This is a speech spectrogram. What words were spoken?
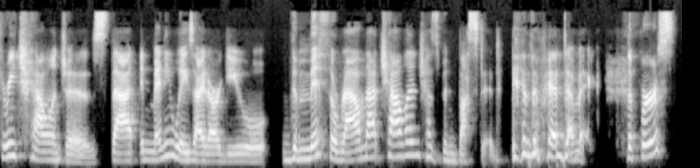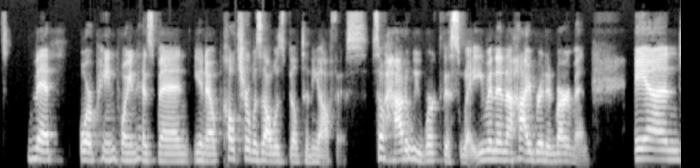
three challenges that, in many ways, I'd argue the myth around that challenge has been busted in the pandemic. The first myth or pain point has been, you know, culture was always built in the office. So how do we work this way, even in a hybrid environment? And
